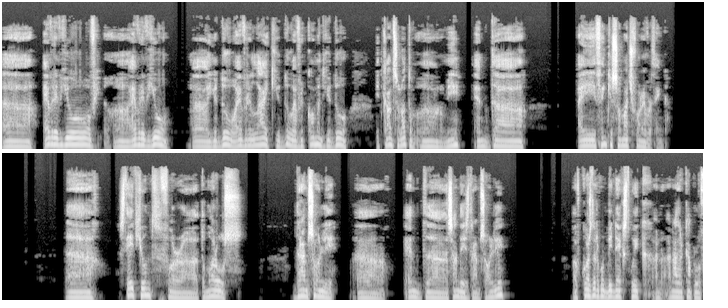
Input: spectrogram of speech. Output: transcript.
Uh, every view of uh, every view uh, you do, every like you do, every comment you do, it counts a lot of, on me. And I thank you so much for everything. Uh, stay tuned for uh, tomorrow's drums only uh, and uh, Sunday's drums only. Of course, there will be next week an another couple of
